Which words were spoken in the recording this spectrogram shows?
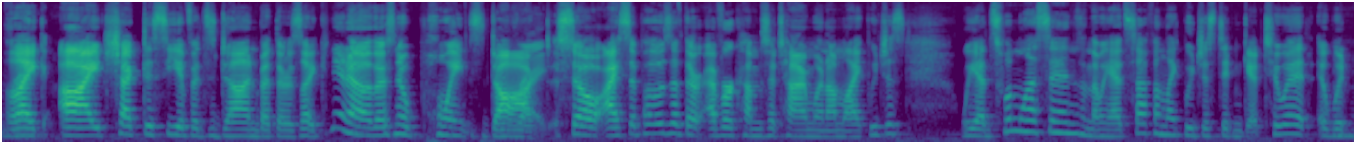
Like I check to see if it's done, but there's like, you know, there's no points docked. Right. So I suppose if there ever comes a time when I'm like, we just we had swim lessons and then we had stuff and like we just didn't get to it, it would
